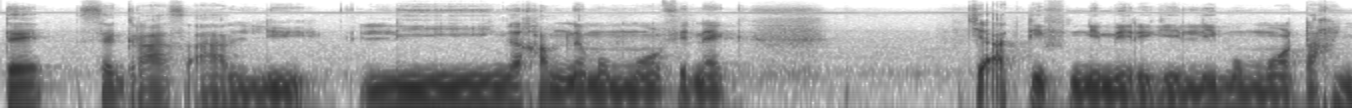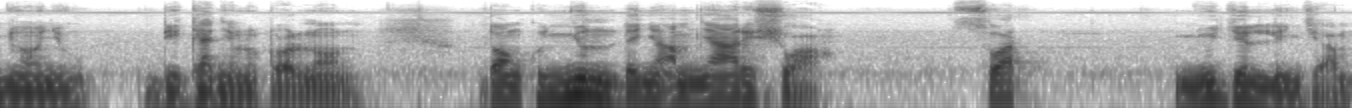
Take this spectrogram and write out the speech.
Te c'est grâce à lii lii nga xam ne moom moo fi nekk ci actif numérique yi lii moom moo tax ñooñu di gagné lu toll noonu. Donc ñun dañu am ñaari choix. Soit ñu jël liñ ci am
